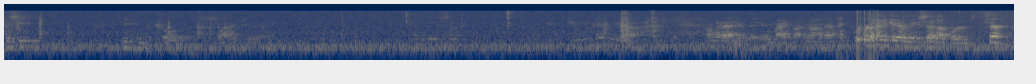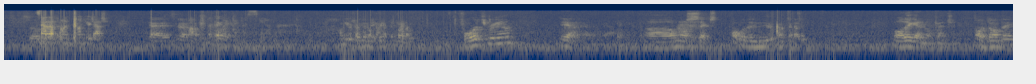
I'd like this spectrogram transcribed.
Because he, he can control the slide too, right? I'm gonna hit the invite button on that thing. We're trying to get everything set up, we're, Sure. so. Set up on, on here, Josh. Yeah, it's gonna hop. Four, three of them? Yeah. Uh, almost six. Oh, then you, Well, they got no pension. oh, don't they?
